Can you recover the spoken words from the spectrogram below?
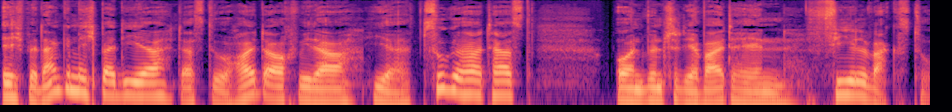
Ich bedanke mich bei dir, dass du heute auch wieder hier zugehört hast und wünsche dir weiterhin viel Wachstum.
